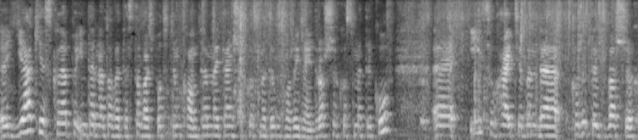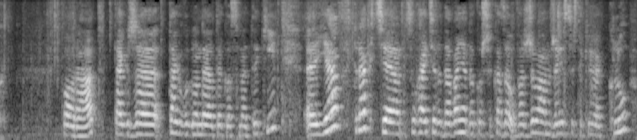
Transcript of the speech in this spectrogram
e, jakie sklepy internetowe testować pod tym kątem najtańszych kosmetyków, może i najdroższych kosmetyków. E, I słuchajcie, będę korzystać z Waszych porad. Także tak wyglądają te kosmetyki. E, ja w trakcie, słuchajcie, dodawania do koszyka zauważyłam, że jest coś takiego jak klub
